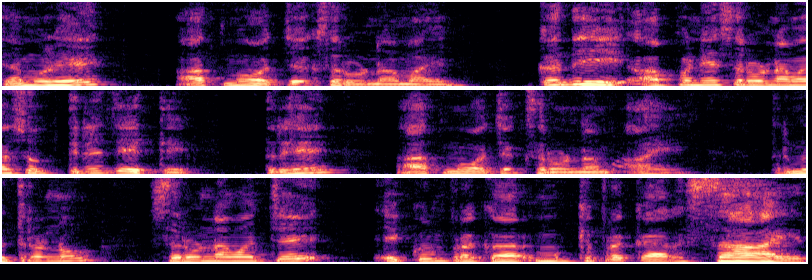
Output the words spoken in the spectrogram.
त्यामुळे हे आत्मवाचक सर्वनाम आहे. कधीही आपण हे सर्वनाम आहे सोबतीनेच येते तर हे आत्मवाचक सर्वनाम आहे. तर मित्रांनो सर्वनामाचे एकूण प्रकार मुख्य प्रकार सहा आहेत.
